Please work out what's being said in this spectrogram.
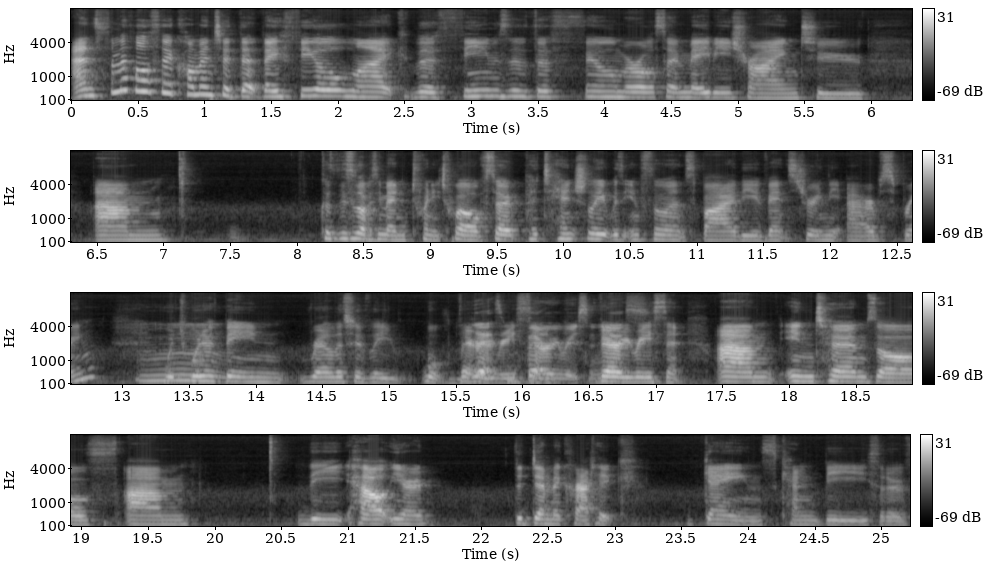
And some have also commented that they feel like the themes of the film are also maybe trying to um, because this is obviously made in 2012, so potentially it was influenced by the events during the Arab Spring, which would have been relatively, well, very Yes, recent, very recent, very yes. recent, um, in terms of um, the how you know the democratic gains can be sort of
